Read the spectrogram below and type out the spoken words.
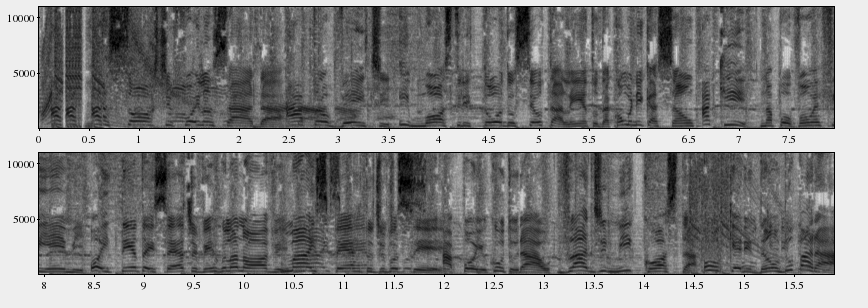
A, a, a sorte foi lançada. Aproveite e mostre todo o seu talento da comunicação aqui na Povão FM 87,9. Mais perto de você. Apoio Cultural Vladimir Costa, o queridão do Pará.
